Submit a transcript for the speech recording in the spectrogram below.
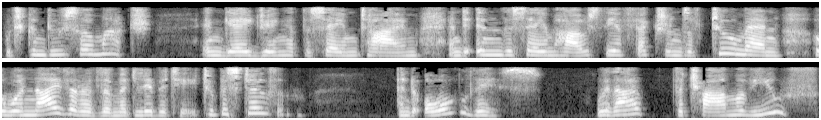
which can do so much, engaging at the same time and in the same house the affections of two men who were neither of them at liberty to bestow them. And all this without the charm of youth,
